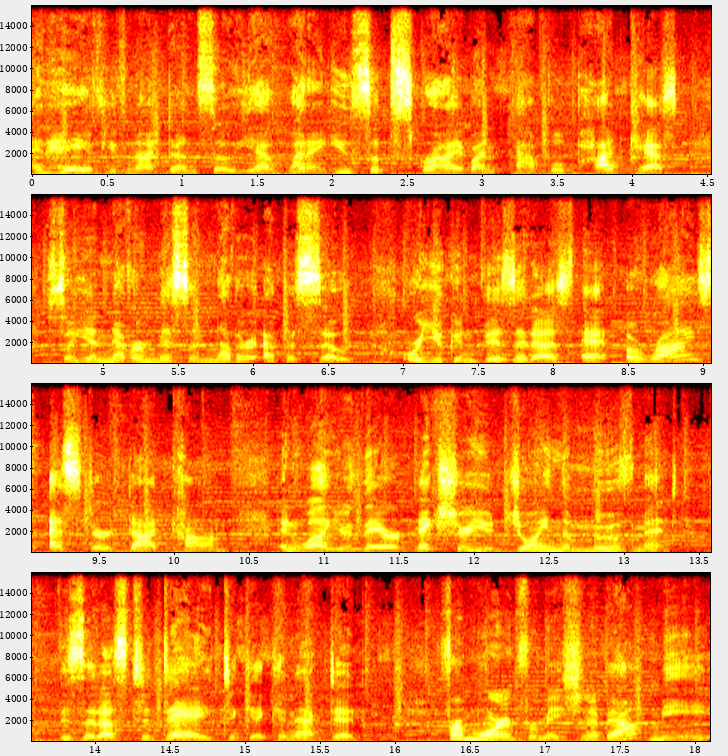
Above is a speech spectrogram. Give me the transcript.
And hey, if you've not done so yet, why don't you subscribe on Apple Podcast so you never miss another episode? Or you can visit us at ariseesther.com. And while you're there, make sure you join the movement. Visit us today to get connected. For more information about me,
